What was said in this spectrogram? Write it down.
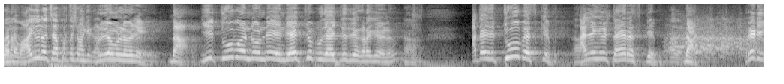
അല്ല വായുവിൽ വെച്ച് അപ്രത്യക്ഷമാക്കി കാണിച്ചു. തരാം. പ്രിയമുള്ളവരെ ദാ. ഈ ട്യൂബ് കണ്ടുകൊണ്ട് എന്റെ ഏറ്റവും പുതിയ ഐറ്റത്തിൽ കിടക്കുകയാണ്. അതായത് ട്യൂബ് എസ്കേപ്പ് അല്ലെങ്കിൽ ടയർ എസ്കേപ്പ് റെഡി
